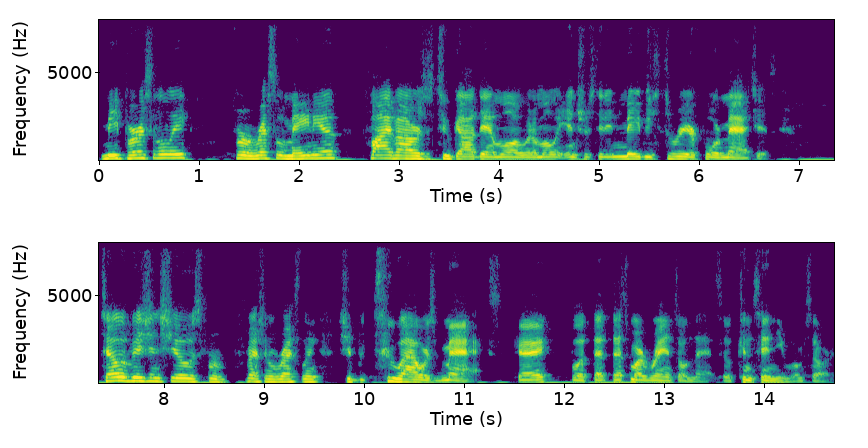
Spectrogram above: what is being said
me personally, for WrestleMania, five hours is too goddamn long when I'm only interested in maybe three or four matches. television shows for professional wrestling should be two hours max. Okay, but that that's my rant on that. So continue. I'm sorry.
